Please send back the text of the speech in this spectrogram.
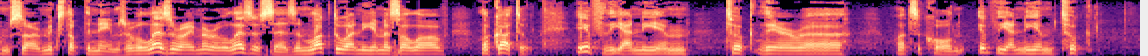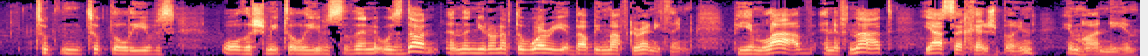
I'm sorry, mixed up the names. Rebbe Lezer Aimer, Rebbe Lezer says, Im laktu aniyim esalav lakatu. If the aniyim took their, uh, what's it called? If the aniyim took, took, took the leaves, all the Shemitah leaves, so then it was done, and then you don't have to worry about being mafker anything. V'im lav, and if not, yaseh cheshbon im ha'aniyim.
